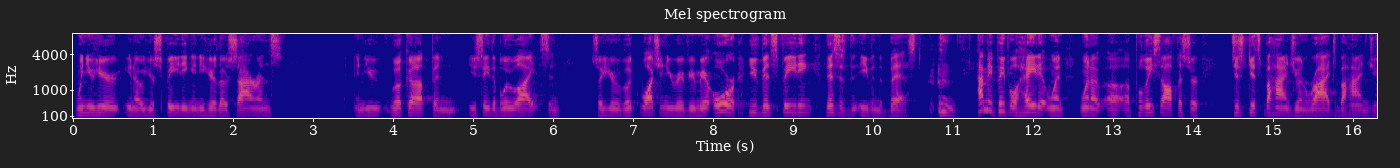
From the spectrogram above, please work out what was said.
when you hear, you know, you're speeding and you hear those sirens and you look up and you see the blue lights and so you're look, watching your rearview mirror, or you've been speeding. This is the, even the best. How many people hate it when, when a, a, police officer just gets behind you and rides behind you?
